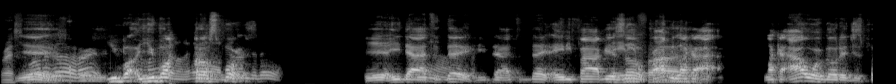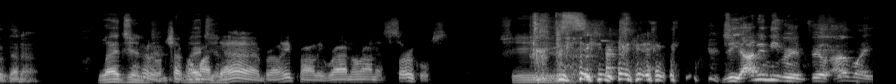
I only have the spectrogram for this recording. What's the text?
Rest yeah, you bought you bought on sports. Yeah, he died today. He died today. 85 years 85. old. Probably like a like an hour ago, they just put that up. Legend. check Legend. on my dad, bro. He probably riding around in circles. Jeez. gee, I didn't even feel. I'm like,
